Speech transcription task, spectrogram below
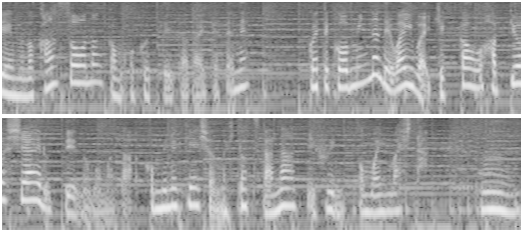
ゲームの感想なんかも送っていただいててね、こうやってこうみんなでワイワイ結果を発表し合えるっていうのもまたコミュニケーションの一つだなっていうふうに思いました。うん。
